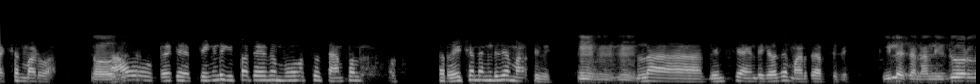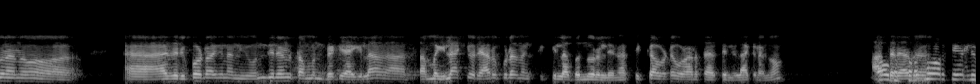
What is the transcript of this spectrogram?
ಆಕ್ಷನ್ ಮಾಡುವ. ನಾವು. ಭೇಟಿ ತಿಂಗಳಿಗೆ ಇಪ್ಪತ್ತೈದು ಮೂವತ್ತು ಸ್ಯಾಂಪಲ್ ರೇಷನ್ ಅಂಗಡಿದೇ ಮಾಡ್ತೀವಿ. ಎಲ್ಲ ದಿನಸಿ ಅಂಗಡಿಗಳದೇ ಮಾಡ್ತಾ ಇರ್ತೀವಿ. ಇಲ್ಲ ಸರ್ ನಾನು ಇದುವರೆಗೂ ನಾನು ಆಸ್ ರಿಪೋರ್ಟ್ ಆಗಿ ನಾನು ಒಂದಿನೂ ತಮ್ಮನ್ನು ಭೇಟಿ ಆಗಿಲ್ಲ ತಮ್ಮ ಇಲಾಖೆಯವ್ರು ಯಾರು ಕೂಡ ನಂಗೆ ಸಿಕ್ಕಿಲ್ಲ ಬಂದೂರಲ್ಲಿ. ನಾನು ಸಿಕ್ಕಾಪಟ್ಟೆ ಓಡಾಡ್ತಾ ಇರ್ತೀನಿ ಎಲ್ಲ ಕಡೆನೂ. ಹೌದು ಪ್ರಭು ಅವ್ರು ಕೇಳಿ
